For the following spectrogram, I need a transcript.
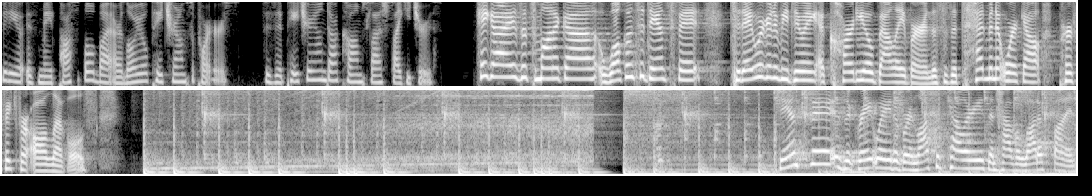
video is made possible by our loyal Patreon supporters. Visit patreon.com slash psychetruth. Hey guys, it's Monica. Welcome to Dance Fit. Today we're going to be doing a cardio ballet burn. This is a 10 minute workout, perfect for all levels. Dance Fit is a great way to burn lots of calories and have a lot of fun.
